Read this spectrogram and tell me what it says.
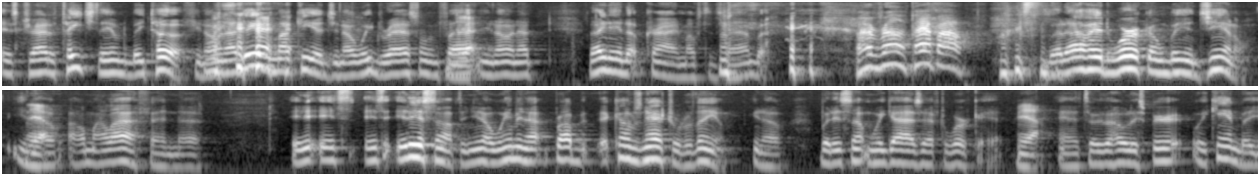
is try to teach them to be tough, you know. And I did with my kids, you know. We'd wrestle and fight, Yeah. you know, and I, they'd end up crying most of the time. But Hey, run, Papa. but I've had to work on being gentle, you Yeah. know, all my life, and uh, it, it's it's it is something, you know. Women I probably it comes natural to them, you know, but it's something we guys have to work at. Yeah, And through the Holy Spirit, we can be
